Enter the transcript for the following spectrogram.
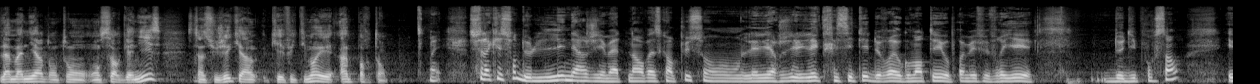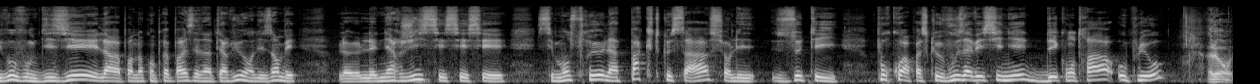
la manière dont on, s'organise. C'est un sujet qui, qui effectivement est important. Sur la question de l'énergie maintenant, parce qu'en plus, l'électricité devrait augmenter au 1er février de 10%. Et vous, vous me disiez, là, pendant qu'on préparait cette interview, en disant, mais l'énergie, c'est monstrueux, l'impact que ça a sur les ETI. Pourquoi? Parce que vous avez signé des contrats au plus haut? Alors,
